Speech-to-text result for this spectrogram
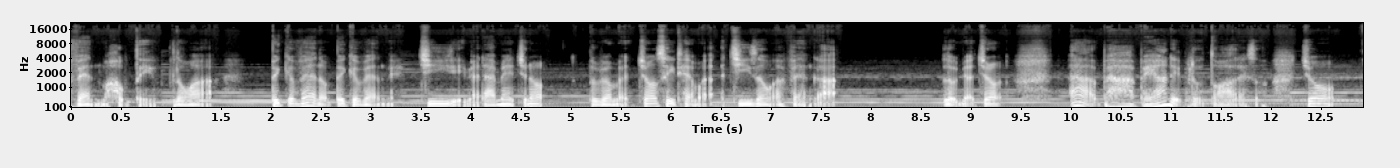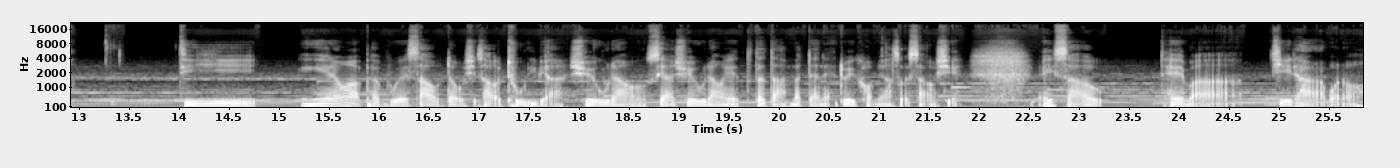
event မဟုတ်သေးဘူးလုံးဝ big event တော့ big event ပဲကြီးတယ်ဗျာဒါပေမဲ့ကျွန်တော်ဘယ်လိုပြောမလဲကျွန်တော်စိတ်ထဲမှာအကြီးဆုံး event ကလို့ဗျာကျွန်တော်အဲ့ဘာဘယ်ကနေဘယ်လိုသွားလဲဆိုကျွန်တော်ဒီ ငငယ်တော့ဖတ်ဖို့ရဲ့စာအုပ်တော့ရှိစာအုပ်ထူကြီးဗျာရွှေဦးတောင်ဆရာရွှေဦးတောင်ရဲ့တသက်တာမှတ်တမ်းတဲ့အတွေ့အခေါ်များဆိုတဲ့စာအုပ်ရှိအဲ့စာအုပ်ထဲမှာရေးထားတာပေါ့နော်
